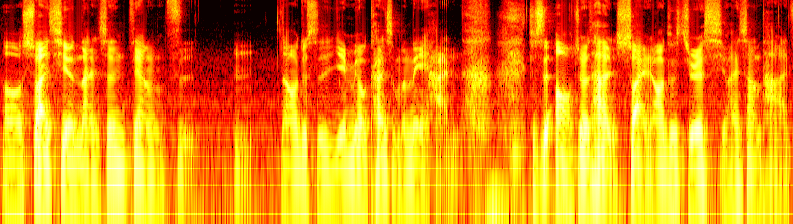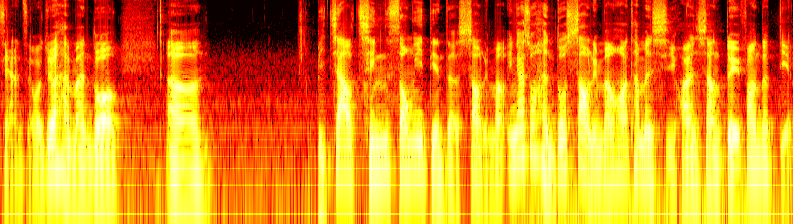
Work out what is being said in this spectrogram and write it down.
呃帅气的男生这样子，嗯，然后就是也没有看什么内涵，就是哦，觉得他很帅，然后就觉得喜欢上他这样子，我觉得还蛮多，嗯，比较轻松一点的少女漫，应该说很多少女漫画，他们喜欢上对方的点。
